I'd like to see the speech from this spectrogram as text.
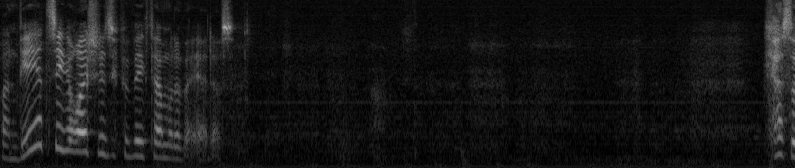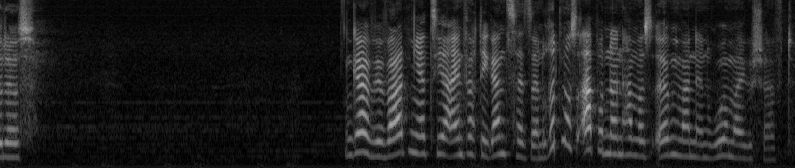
Waren wir jetzt die Geräusche, die sich bewegt haben, oder war er das? Ich hasse das. Egal, wir warten jetzt hier einfach die ganze Zeit seinen Rhythmus ab und dann haben wir es irgendwann in Ruhe mal geschafft.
